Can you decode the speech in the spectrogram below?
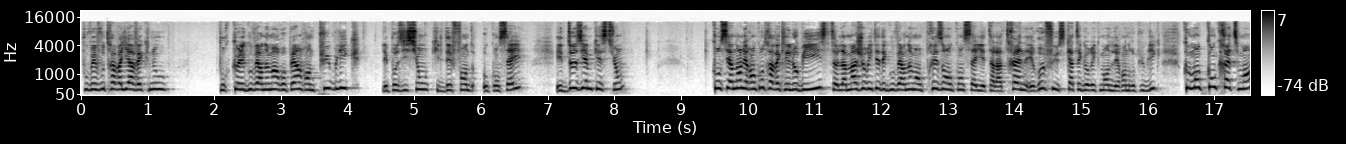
pouvez-vous travailler avec nous pour que les gouvernements européens rendent publiques les positions qu'ils défendent au Conseil? Et deuxième question, Concernant les rencontres avec les lobbyistes, la majorité des gouvernements présents au Conseil est à la traîne et refuse catégoriquement de les rendre publics. Comment concrètement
